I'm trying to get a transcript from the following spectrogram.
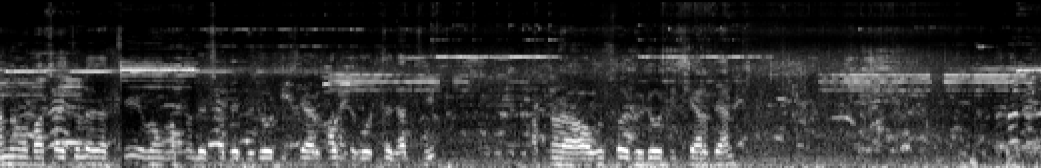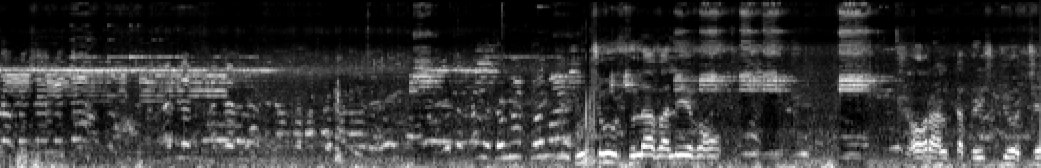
আমিও বাসায় চলে যাচ্ছি এবং আপনাদের সাথে ভিডিওটি শেয়ার করতে করতে যাচ্ছি। আপনারা অবশ্যই ভিডিওটি শেয়ার দেন। প্রচুর ধুলাবালি এবং ঝড় হালকা বৃষ্টি হচ্ছে।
